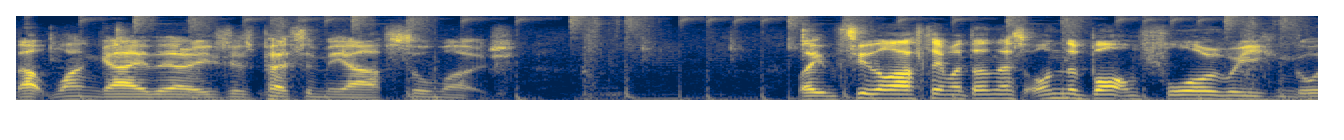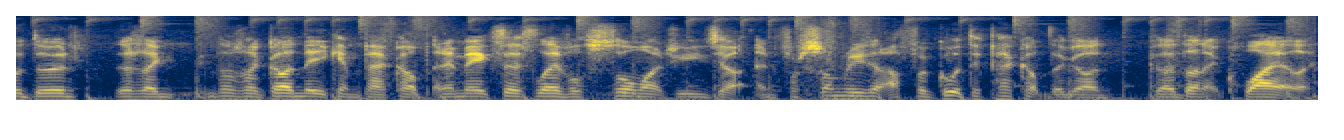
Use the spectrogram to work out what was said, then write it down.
That one guy there, he's just pissing me off so much. Like, see the last time I done this? On the bottom floor where you can go down, there's a, there's a gun that you can pick up, and it makes this level so much easier, and for some reason I forgot to pick up the gun, because i done it quietly.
